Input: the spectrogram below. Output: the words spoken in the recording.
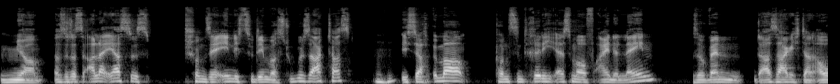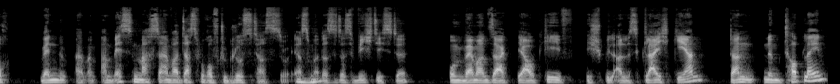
Ja, also das allererste ist schon sehr ähnlich zu dem, was du gesagt hast. Mhm. Ich sag immer, konzentriere dich erstmal auf eine Lane. Also wenn, da sage ich dann auch, wenn du, am besten machst du einfach das, worauf du Lust hast. So erstmal, mhm. das ist das Wichtigste. Und wenn man sagt, ja, okay, ich spiele alles gleich gern, dann nimm Top Lane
